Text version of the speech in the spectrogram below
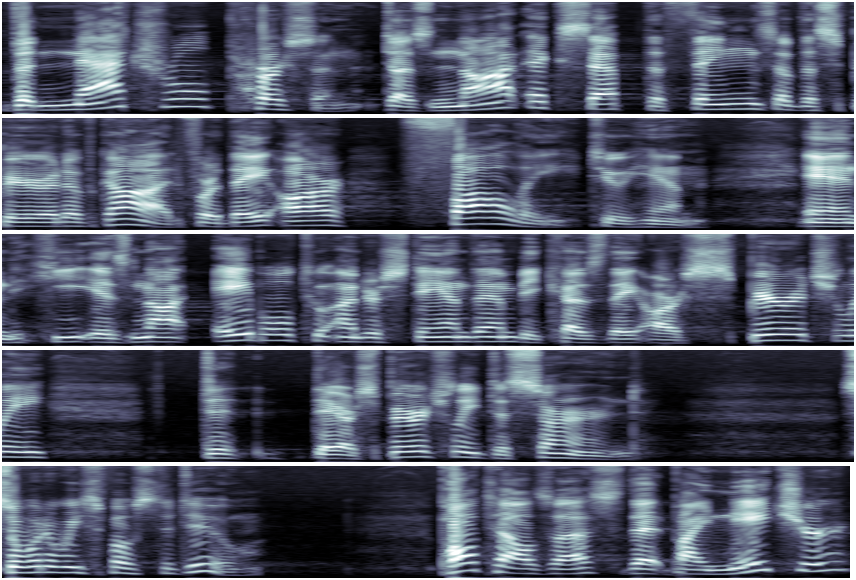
the natural person does not accept the things of the Spirit of God, for they are folly to him, and he is not able to understand them because they are spiritually they are spiritually discerned. So what are we supposed to do? Paul tells us that by nature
